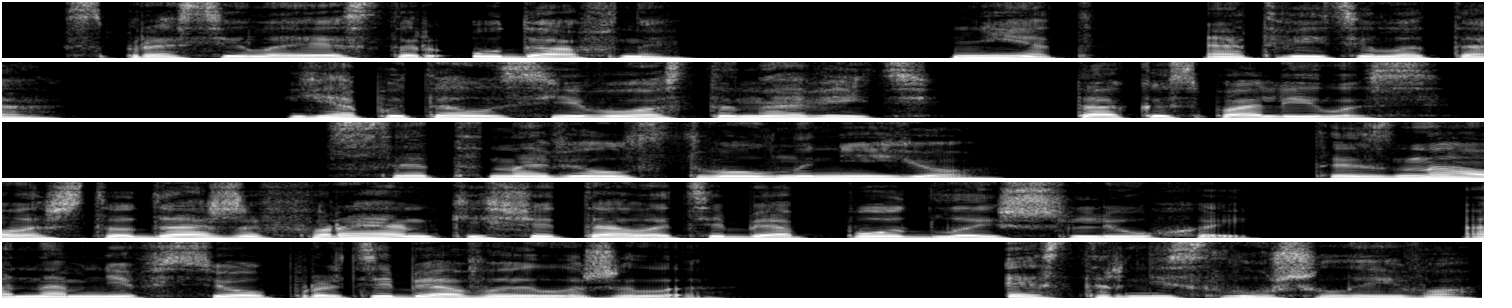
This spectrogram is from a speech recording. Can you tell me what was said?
— спросила Эстер у Дафны. «Нет», — ответила та. «Я пыталась его остановить, так и спалилась». Сет навел ствол на нее. «Ты знала, что даже Фрэнки считала тебя подлой шлюхой?» Она мне все про тебя выложила». Эстер не слушала его.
